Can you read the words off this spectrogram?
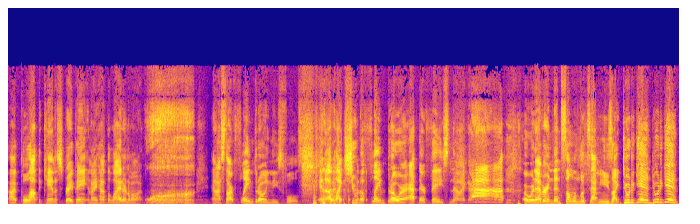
I pull out the can of spray paint and I have the lighter and I'm like and I start flame throwing these fools. And I'm like shooting a flamethrower at their face. And they're like, ah, or whatever. And then someone looks at me. He's like, do it again, do it again.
